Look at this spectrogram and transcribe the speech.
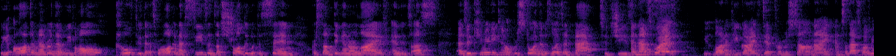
We all have to remember that we've all go through this. We're all gonna have seasons of struggling with a sin or something in our life, and it's us as a community to help restore them, as I said, back to Jesus. And that's what a lot of you guys did for Michelle and I, and so that's why we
